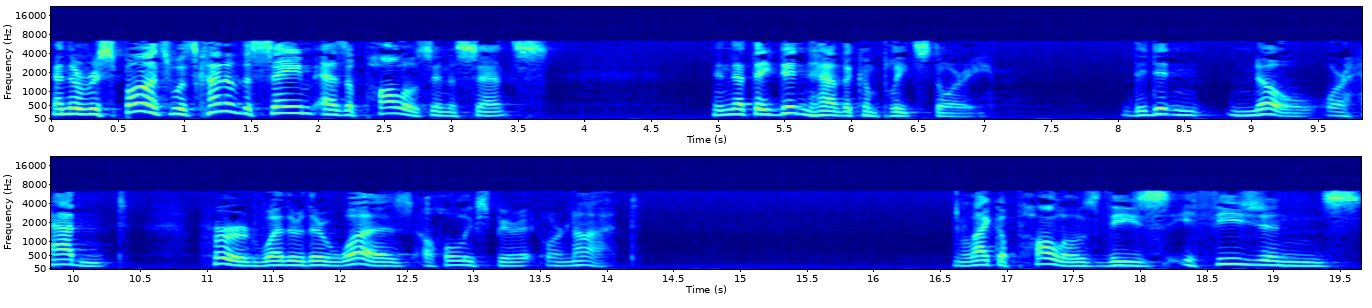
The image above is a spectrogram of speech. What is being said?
And their response was kind of the same as Apollos in a sense, in that they didn't have the complete story. They didn't know or hadn't heard whether there was a Holy Spirit or not. Like Apollos, these Ephesians,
